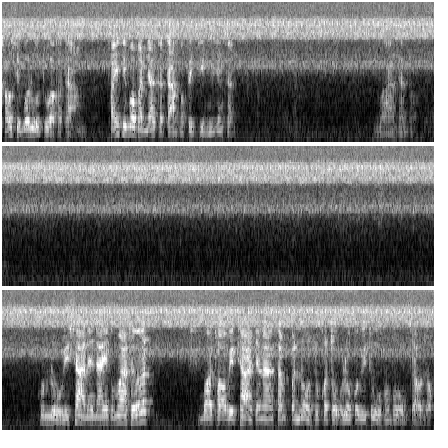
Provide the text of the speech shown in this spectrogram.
เขาสิบ่รู้ตัวกระตามไผสิบ่บัญญัติกระตามก็เป็นจริงวิจังสันว่าสันเถอะความรู้วิชาใดๆก็มาเถิดบทวิชาจนาสัมปันโนสุขโตโลกวิทูของพระองค์เจ้าดอก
